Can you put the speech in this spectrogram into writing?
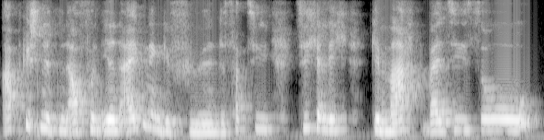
abgeschnitten, auch von ihren eigenen Gefühlen. Das hat sie sicherlich gemacht, weil sie so,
